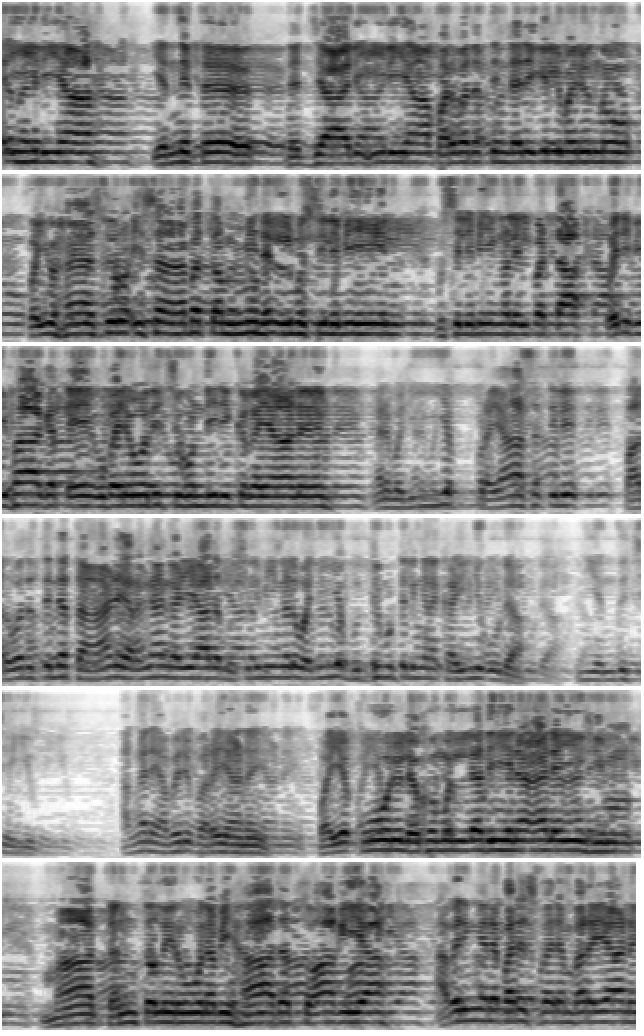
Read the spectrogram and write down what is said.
ഈലിയ. എന്നിട്ട് ദജ്ജാൽ ഈലിയ പർവതത്തിന്റെ അരികിൽ വരുന്നു. മുസ്ലിമീൻ. മുസ്ലിമീങ്ങളിൽപ്പെട്ട ഒരു വിഭാഗത്തെ ഉപരോധിച്ചുകൊണ്ടിരിക്കുകയാണ്. അങ്ങനെ വലിയ പ്രയാസത്തിൽ പർവതത്തിന്റെ താഴെ ഇറങ്ങാൻ കഴിയാതെ മുസ്ലിമീങ്ങൾ വലിയ ബുദ്ധിമുട്ടിൽ ഇങ്ങനെ കഴിഞ്ഞുകൂടുക. എന്ത് ചെയ്യും? അങ്ങനെ അവർ പറയാണ് ഫയഖൂലു അലൈഹിം മാ ബിഹാദ ത്വാഗിയ. അവരിങ്ങനെ പരസ്പരം പറയാണ്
